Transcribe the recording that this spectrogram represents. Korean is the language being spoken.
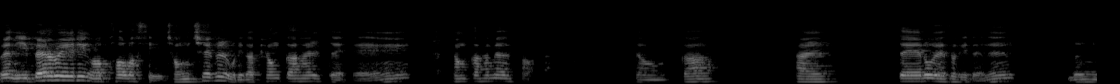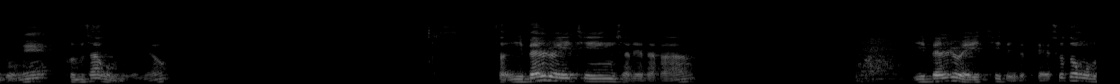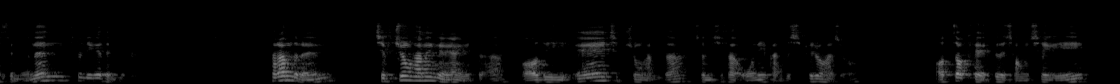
When evaluating a policy, 정책을 우리가 평가할 때에 평가하면서 평가할 때로 해석이 되는 능동의 분사구문이군요. 그래서 evaluating 자리에다가 evaluated 이렇게 수동으로 쓰면은 틀리게 됩니다. 사람들은 집중하는 경향이 있다. 어디에 집중한다? 전치사 on이 반드시 필요하죠. 어떻게 그 정책이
